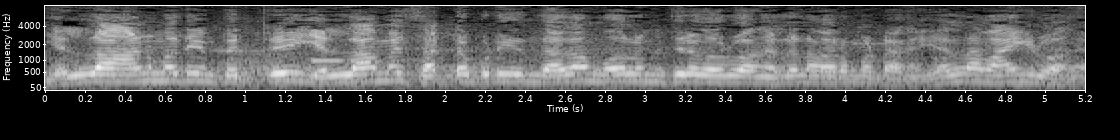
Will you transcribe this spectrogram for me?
எல்லா அனுமதியும் பெற்று எல்லாமே சட்டப்படி இருந்தாதான் முதலமைச்சரே வருவாங்க இல்லைன்னா வரமாட்டாங்க. எல்லாம் வாங்கிடுவாங்க.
